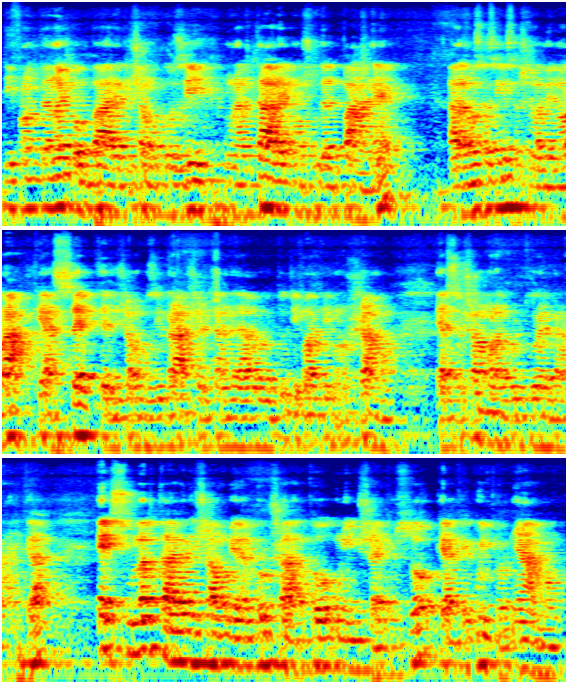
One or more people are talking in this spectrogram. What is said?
di fronte a noi compare, diciamo così, un altare con su del pane, alla nostra sinistra c'è la menorah che ha sette, diciamo così, braccia, il candelabro che tutti quanti conosciamo e associamo alla cultura ebraica, e sull'altare, diciamo, viene bruciato un incenso, che anche qui torniamo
